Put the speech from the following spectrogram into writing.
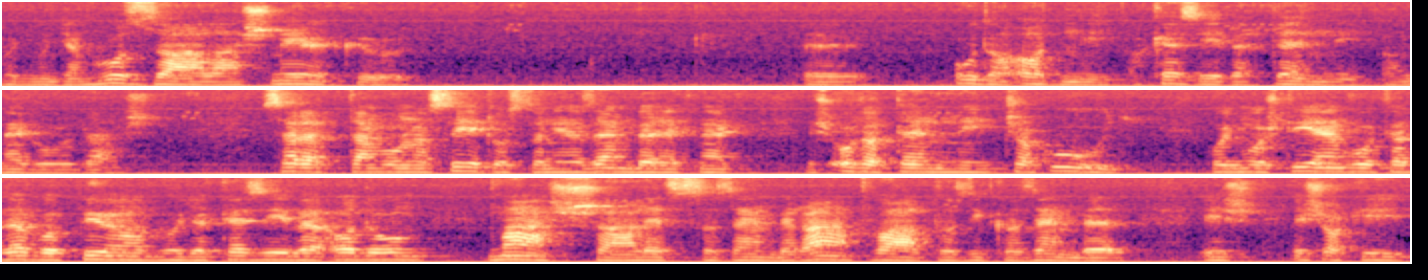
hogy mondjam, hozzáállás nélkül ö, odaadni, a kezébe tenni a megoldást. Szerettem volna szétosztani az embereknek, és oda tenni csak úgy, hogy most ilyen volt de abban a pillanatban, hogy a kezébe adom, mássá lesz az ember, átváltozik az ember, és, és aki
